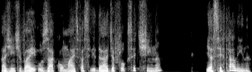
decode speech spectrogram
a gente vai usar com mais facilidade a fluoxetina e a sertralina.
